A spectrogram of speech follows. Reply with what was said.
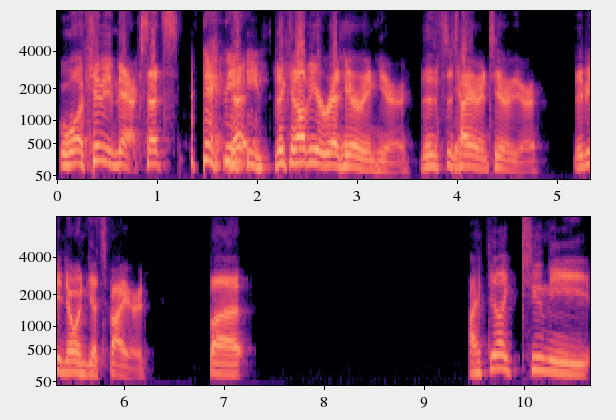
Well, it could be Max. That's I mean, that, that could all be a red herring here. This entire yeah. interior. Maybe no one gets fired, but I feel like Tumi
